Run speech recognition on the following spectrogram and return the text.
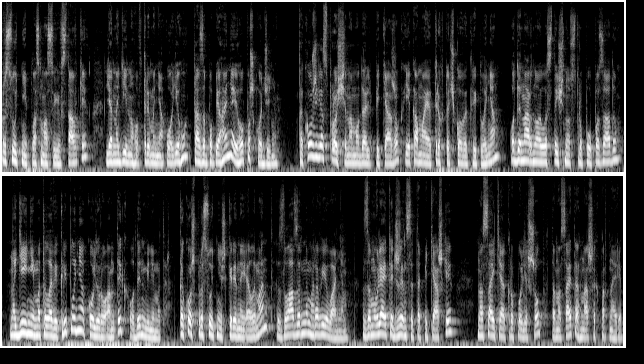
Присутні пластмасові вставки для надійного втримання одягу та запобігання його пошкодженню. Також є спрощена модель підтяжок, яка має трьохточкове кріплення, одинарну еластичну струпу позаду, надійні металеві кріплення кольору антик 1 мм. Також присутній шкіряний елемент з лазерним гравіюванням. Замовляйте джинси та підтяжки на сайті Acropolis Shop та на сайтах наших партнерів.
